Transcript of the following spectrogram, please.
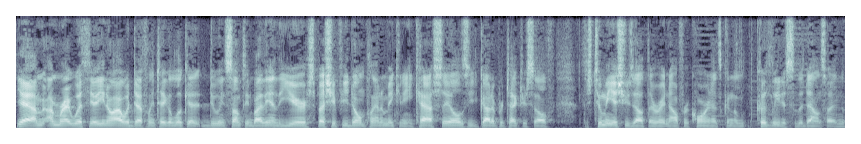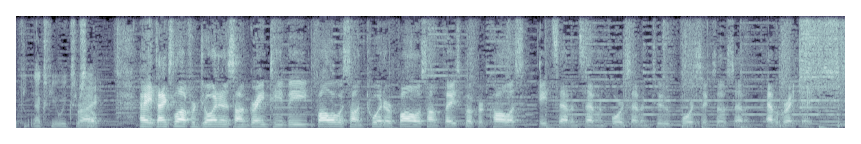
yeah, I'm, I'm right with you. You know, I would definitely take a look at doing something by the end of the year, especially if you don't plan on making any cash sales. You've got to protect yourself. There's too many issues out there right now for corn. It's going to could lead us to the downside in the f- next few weeks or right. so. Hey, thanks a lot for joining us on Grain TV. Follow us on Twitter, follow us on Facebook, or call us 877 472 4607. Have a great day.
